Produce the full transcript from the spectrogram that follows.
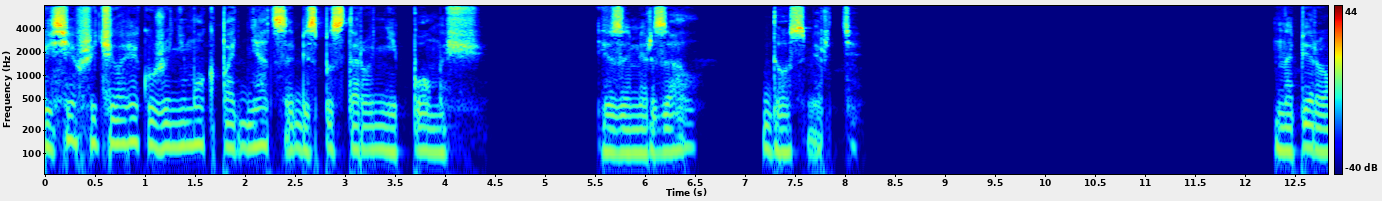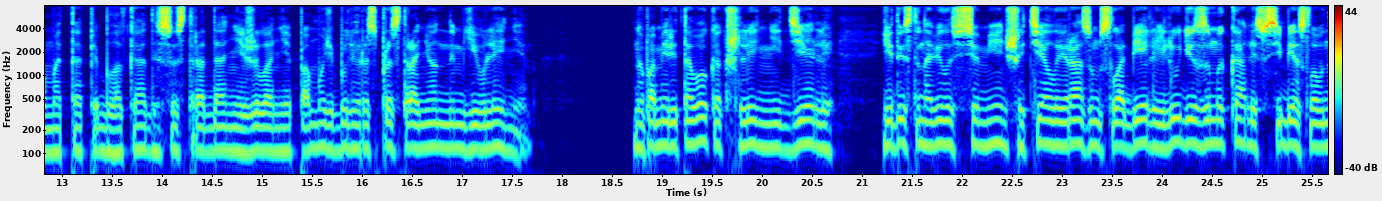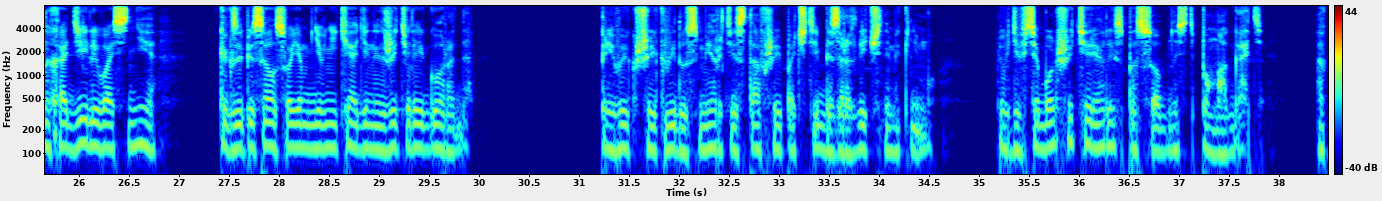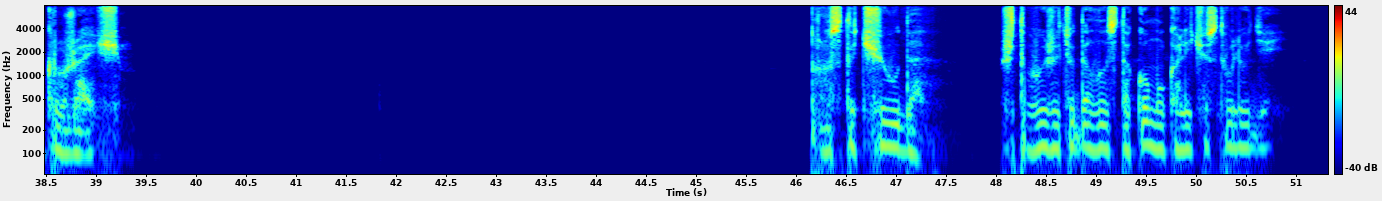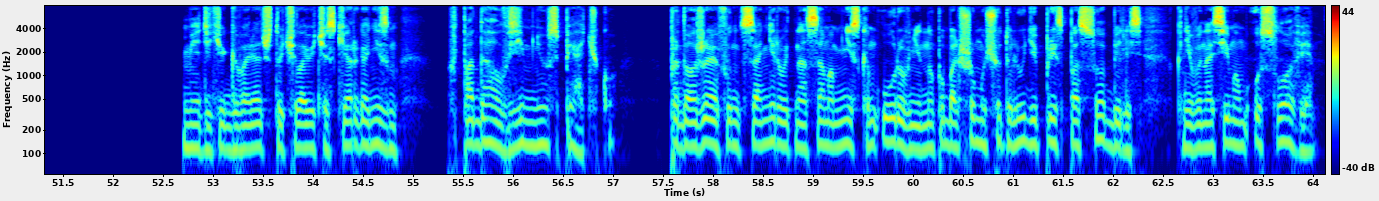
присевший человек уже не мог подняться без посторонней помощи и замерзал до смерти. На первом этапе блокады сострадание и желание помочь были распространенным явлением. Но по мере того, как шли недели, еды становилось все меньше, тело и разум слабели, и люди замыкались в себе, словно ходили во сне, как записал в своем дневнике один из жителей города. Привыкшие к виду смерти, ставшие почти безразличными к нему, люди все больше теряли способность помогать окружающим. Просто чудо, что выжить удалось такому количеству людей. Медики говорят, что человеческий организм впадал в зимнюю спячку, продолжая функционировать на самом низком уровне, но по большому счету люди приспособились к невыносимым условиям.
